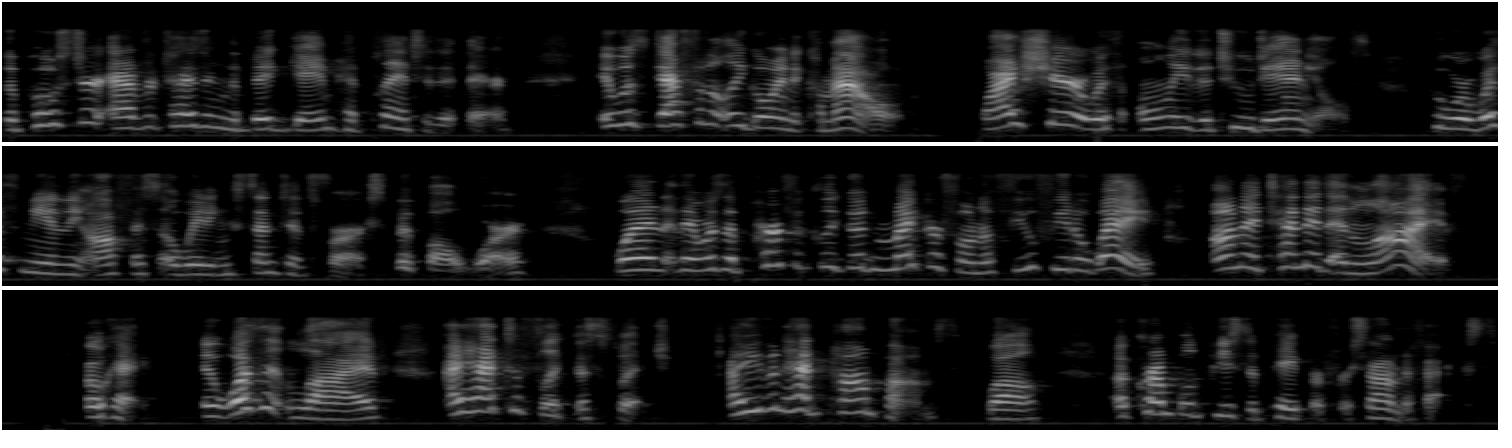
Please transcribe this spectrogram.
The poster advertising the big game had planted it there. It was definitely going to come out. Why share it with only the two Daniels, who were with me in the office awaiting sentence for our spitball war, when there was a perfectly good microphone a few feet away, unattended and live? Okay, it wasn't live. I had to flick the switch. I even had pom poms. Well, a crumpled piece of paper for sound effects.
